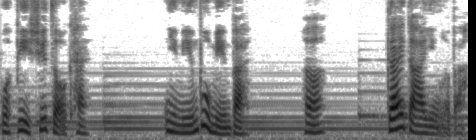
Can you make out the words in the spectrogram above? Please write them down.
我必须走开。你明不明白？啊，该答应了吧。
